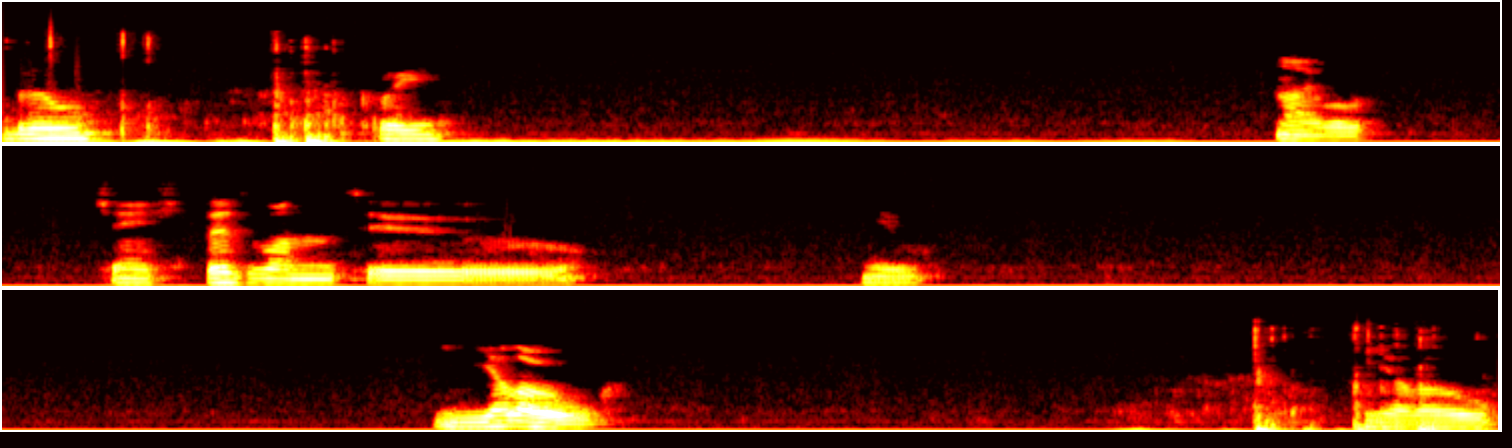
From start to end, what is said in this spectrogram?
blue. Green. I will change this one to new. Yellow. Yellow.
